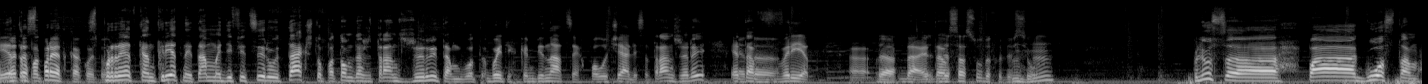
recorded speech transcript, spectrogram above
Это спред какой-то. Спред конкретный там модифицируют так, что потом даже трансжиры там вот в этих комбинациях получались. А трансжиры это, Это- вред. Э, Да, да, для- это для сосудов и для всего. Плюс э, по ГОСТам,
